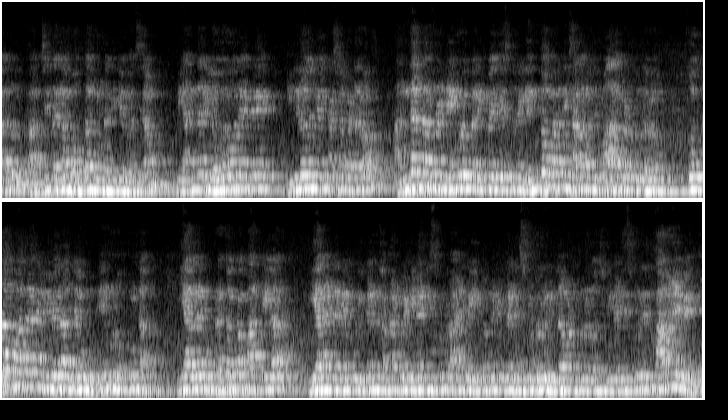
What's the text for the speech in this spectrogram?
కాదు ఖచ్చితంగా మొత్తం ఉండడానికి వచ్చినాం. మీ అందరు ఎవరెవరైతే ఇన్ని రోజులకి కష్టపడ్డారో అందరి తరఫున నేను కూడా ఒక రిక్వెస్ట్ చేస్తున్నా ఎంతో మంది చాలా మంది బాధపడుతున్నారు. కొత్త పాత విభేదాలు లేవు. నేను కూడా ఒప్పుకుంటా. ఇవాళ రేపు ప్రతి ఒక్క పార్టీగా ఇవ్వాలంటే రేపు ఇక్కడ నుంచి అక్కడ పోయి టికెట్ తీసుకుంటారు ఆడిపోయి ఇంట్లో పోయి టికెట్ తీసుకుంటారు ఇంట్లో పడుకుంటారు వచ్చి టికెట్ తీసుకుంటారు. ఇది కామన్ అయిపోయింది.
